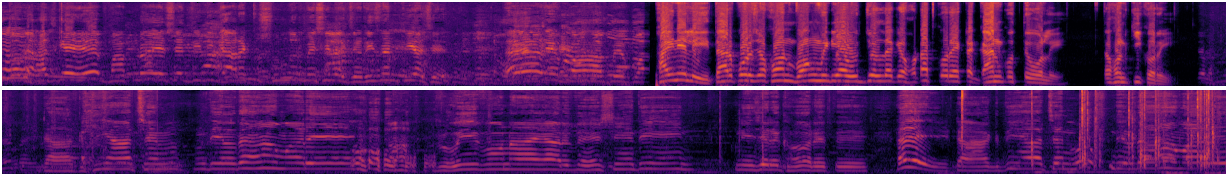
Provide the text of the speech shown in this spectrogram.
যাব। তবে আজকে বাঁকুড়া এসে দিদিকে আর একটু সুন্দর বেশি লাগছে। রিজন কি আছে? ফাইনালি তারপর যখন বং মিডিয়া উজ্জ্বলদাকে হঠাৎ করে একটা গান করতে বলে তখন কি করে? ডাক দিয়াছেন দিলদা আমারে রইব না আর বেশি দিন নিজের ঘরেতে। হেই ডাক দিয়াছেন দিলদা আমারে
